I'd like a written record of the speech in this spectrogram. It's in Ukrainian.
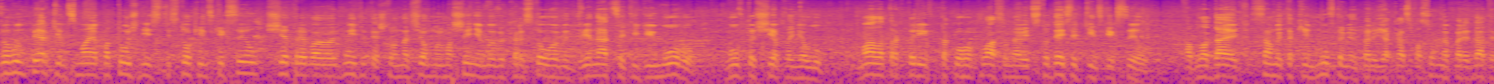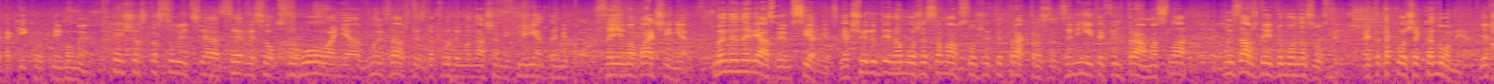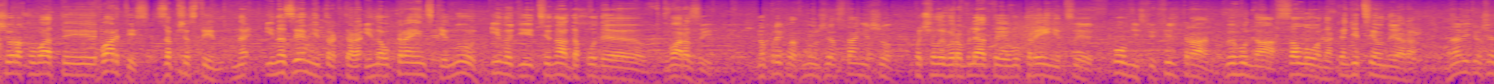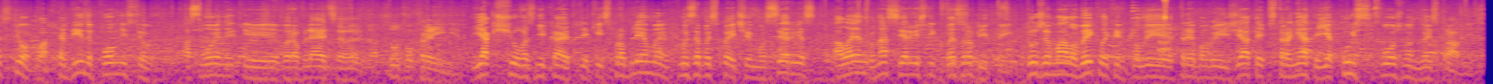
Двигун Перкінс має потужність 100 кінських сил. Ще треба відмітити, що на цьому машині ми використовуємо 12-дюймову муфту щеплення лук. Мало тракторів такого класу, навіть 110 кінських сил, обладають саме такими муфтами, пер- яка способна передати такий крупний момент. Те, що стосується сервісу обслуговування, ми завжди знаходимо нашими клієнтами взаємобачення. Ми не нав'язуємо сервіс. Якщо людина може сама обслужити трактор, замінити фільтра, масла, ми завжди йдемо на зустріч. Це також економія. Якщо рахувати вартість запчастин на іноземні трактора і на українські, ну іноді ціна доходить в два рази. Наприклад, ми вже останнє, що почали виробляти в Україні, це повністю фільтра, двигуна, салона, кондиціонера, навіть вже стекла, кабіни повністю освоєні і виробляються тут в Україні. Якщо виникають якісь проблеми, ми забезпечуємо сервіс, але у нас сервісник безробітний. Дуже мало викликів, коли треба виїжджати, встраняти якусь сложну несправність.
